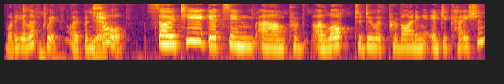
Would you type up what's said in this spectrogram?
what are you left with? Open Yeah. sore. So, TEAR gets in um, a lot to do with providing education.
